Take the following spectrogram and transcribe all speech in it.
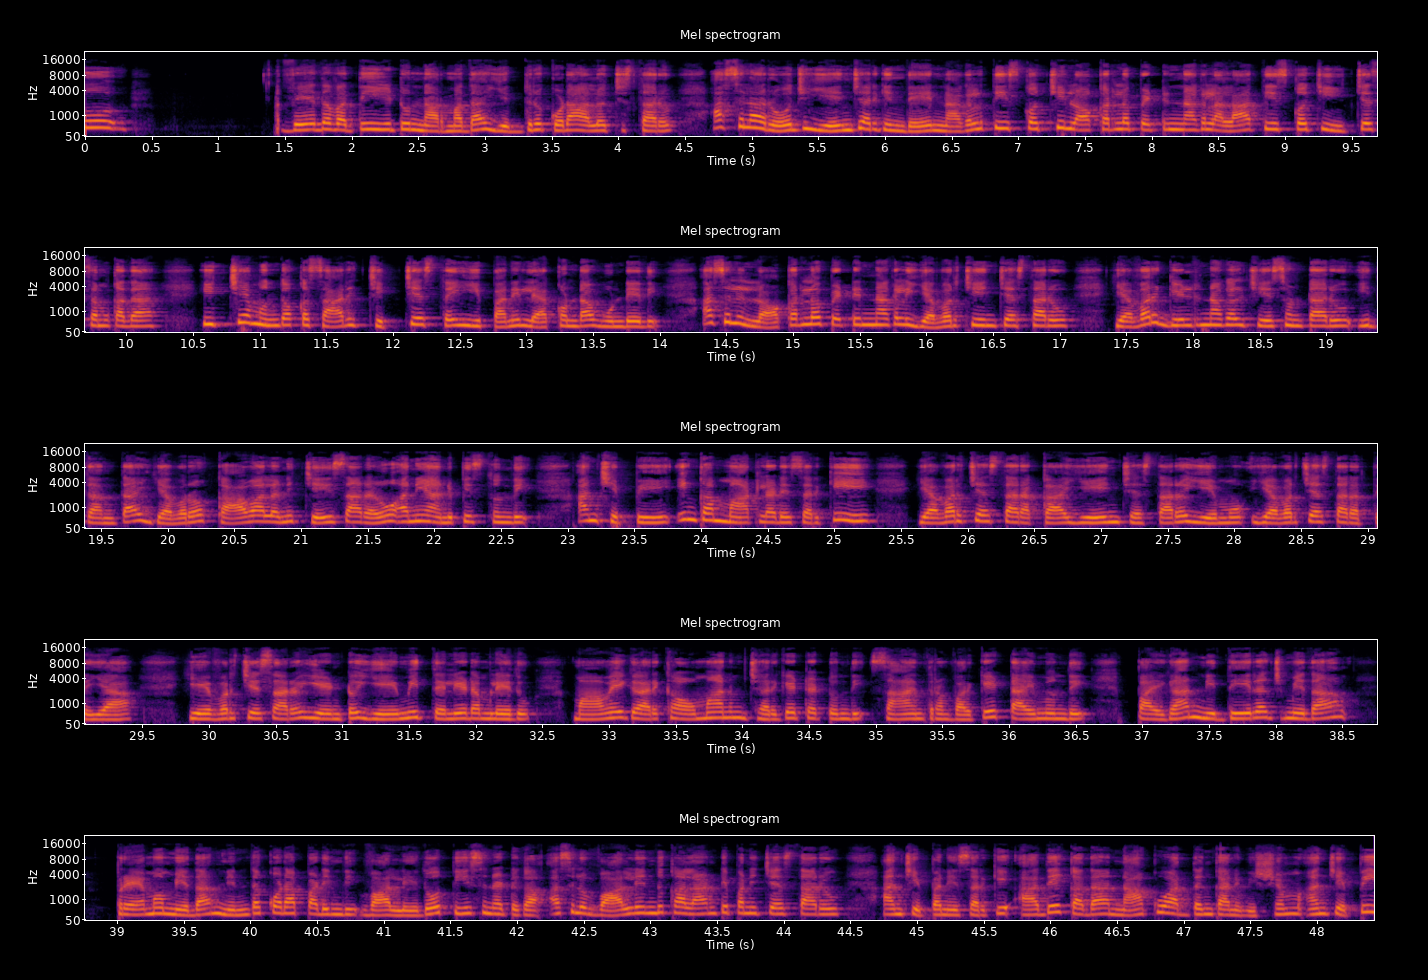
వేదవతి ఇటు నర్మద ఇద్దరు కూడా ఆలోచిస్తారు. అసలు ఆ రోజు ఏం జరిగిందే? నగలు తీసుకొచ్చి లాకర్లో పెట్టిన నగలు అలా తీసుకొచ్చి ఇచ్చేసాం కదా. ఇచ్చే ముందు ఒకసారి చెక్ చేస్తే ఈ పని లేకుండా ఉండేది. అసలు లాకర్లో పెట్టిన నగలు ఎవరు చేయించేస్తారు? ఎవరు గిల్డ్ నగలు చేసుంటారు? ఇదంతా ఎవరో కావాలని చేశారో అని అనిపిస్తుంది. అని చెప్పి ఇంకా మాట్లాడేసరికి ఎవరు చేస్తారక్క? ఏం చేస్తారో ఏమో? ఎవరు చేస్తారత్తయ్య? ఎవరు చేశారో ఏంటో ఏ ఏమీ తెలియడం లేదు. మామయ్య గారికి అవమానం జరిగేటట్టుంది. సాయంత్రం వరకే టైం ఉంది పైగా నీ ధీరజ్ మీద ప్రేమ మీద నింద కూడా పడింది. వాళ్ళేదో తీసినట్టుగా అసలు వాళ్ళెందుకు అలాంటి పని చేస్తారు? అని చెప్పనేసరికి అదే కదా నాకు అర్థం కాని విషయం అని చెప్పి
